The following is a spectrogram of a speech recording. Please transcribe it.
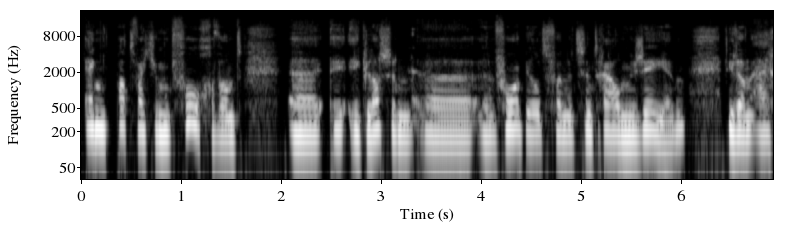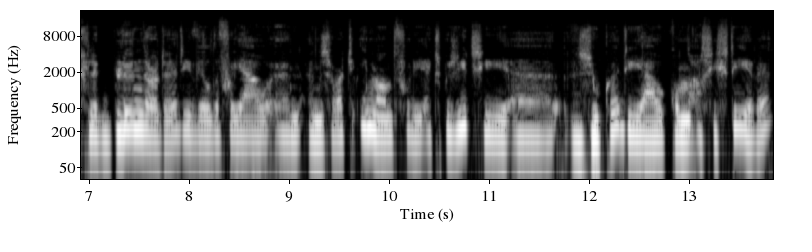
eng pad wat je moet volgen. Want ik las een, een voorbeeld van het Centraal Museum, die dan eigenlijk blunderde. Die wilde voor jou een, een zwart iemand voor die expositie zoeken, die jou kon assisteren.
